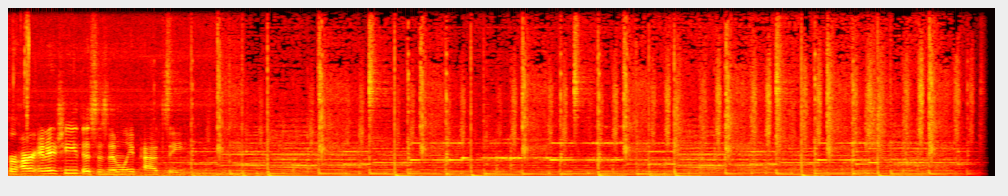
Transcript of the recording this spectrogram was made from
For Hart Energy, this is Emily Patsy.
